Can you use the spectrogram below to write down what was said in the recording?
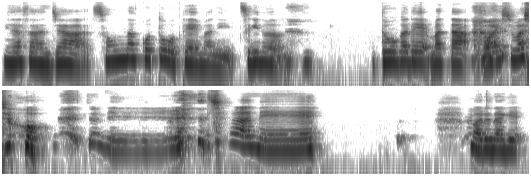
皆さんじゃあそんなことをテーマに次の 動画でまたお会いしましょう。じゃあねー。じゃあねー。丸投げ。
